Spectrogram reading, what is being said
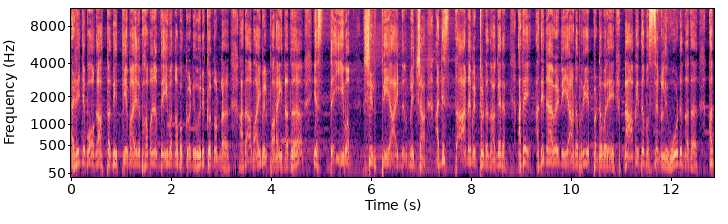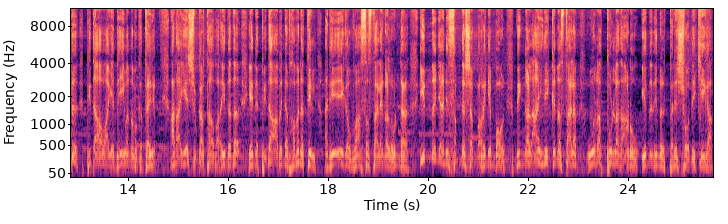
അഴിഞ്ഞു പോകാത്ത നിത്യമായ ഭവനം ദൈവം നമുക്ക് വേണ്ടി ഒരുക്കുന്നുണ്ട്. അതാ ബൈബിൾ പറയുന്നത് യെസ് ദൈവം ശില്പിയായി നിർമ്മിച്ച അടിസ്ഥാനമിട്ടൊരു നഗരം. അതെ അതിനു വേണ്ടിയാണ് പ്രിയപ്പെട്ടവരെ നാം ഈ ദിവസങ്ങളിൽ ഓടുന്നത്. അത് പിതാവായ ദൈവം നമുക്ക് തരും. അതാ യേശു കർത്താവ് പറയുന്നത് എന്റെ പിതാവിന്റെ ഭവനത്തിൽ അനേക വാസസ്ഥലങ്ങളുണ്ട്. ഇന്ന് ഞാൻ ഈ സന്ദേശം പറയുമ്പോൾ നിങ്ങളായിരിക്കുന്ന സ്ഥലം ഉറപ്പുള്ളതാണോ എന്ന് നിങ്ങൾ പരിശോധിക്കുക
